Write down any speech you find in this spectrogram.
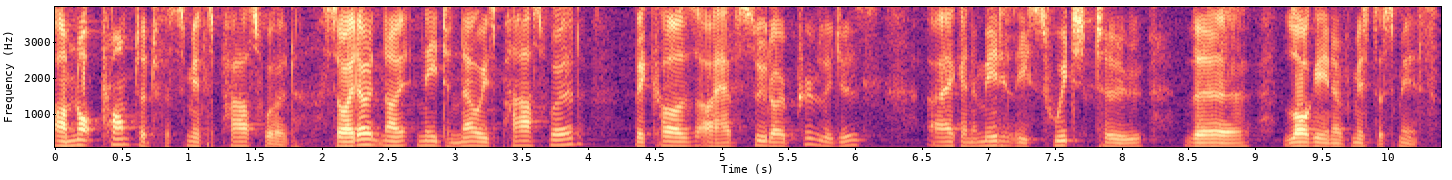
I'm not prompted for Smith's password. So I don't know, need to know his password because I have sudo privileges. I can immediately switch to the login of Mr. Smith.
